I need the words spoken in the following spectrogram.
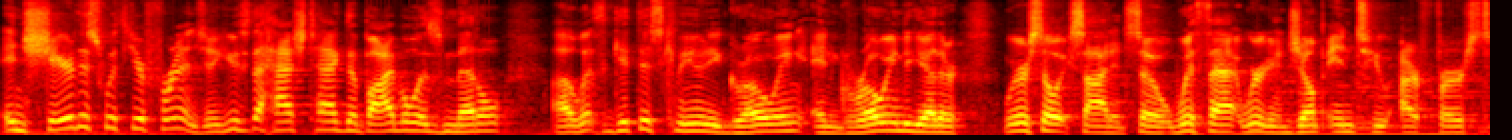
and share this with your friends. You know, use the hashtag the Bible is metal. Uh, let's get this community growing and growing together. We're so excited. So, with that, we're going to jump into our first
